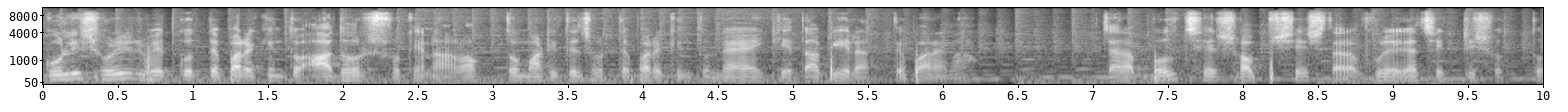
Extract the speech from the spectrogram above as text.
গুলি শরীর ভেদ করতে পারে কিন্তু আদর্শকে না, রক্ত মাটিতে ঝরতে পারে কিন্তু ন্যায়কে দাবিয়ে রাখতে পারে না। যারা বলছে সব শেষ, তারা ভুলে গেছে একটি সত্য,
